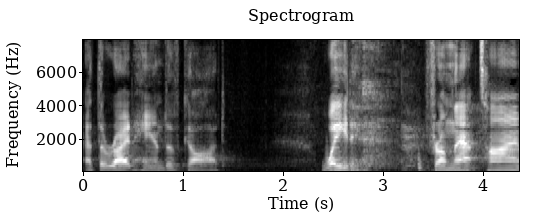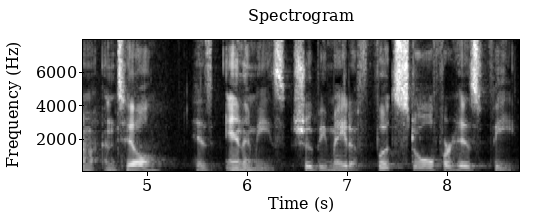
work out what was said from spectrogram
at the right hand of God, waiting from that time until his enemies should be made a footstool for his feet.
